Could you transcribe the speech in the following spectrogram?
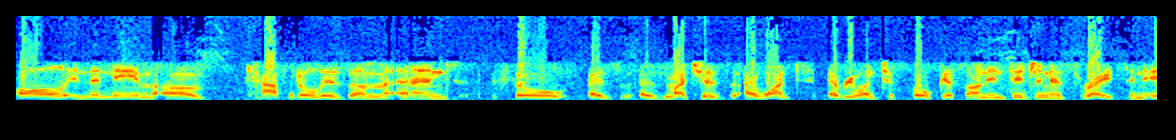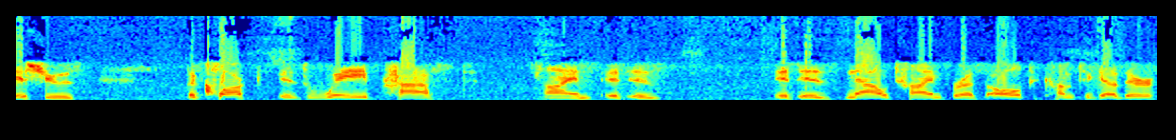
all in the name of capitalism. And so, as as much as I want everyone to focus on Indigenous rights and issues, the clock is way past time. It is it is now time for us all to come together,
